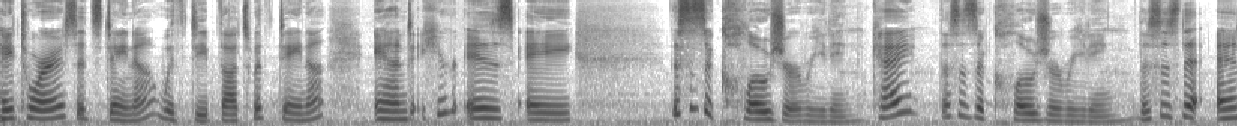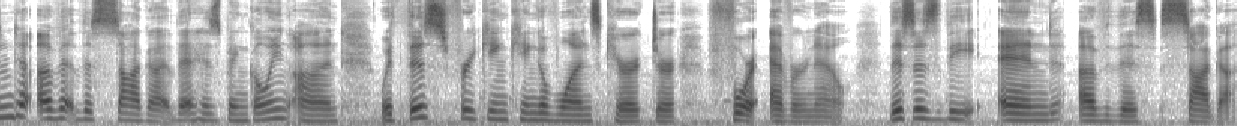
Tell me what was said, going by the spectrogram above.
Hey Taurus, it's Dana with Deep Thoughts with Dana, and here is a this is a closure reading, okay? This is a closure reading. This is the end of the saga that has been going on with this freaking King of Wands character forever now. This is the end of this saga.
